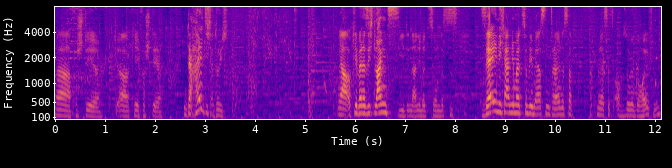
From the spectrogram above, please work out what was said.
Ah, verstehe. Ja, okay, verstehe. Und da halte ich dadurch. Ja, okay, wenn er sich lang zieht in der Animation. Das ist sehr ähnliche Animation wie im ersten Teil, deshalb hat mir das jetzt auch sogar geholfen.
